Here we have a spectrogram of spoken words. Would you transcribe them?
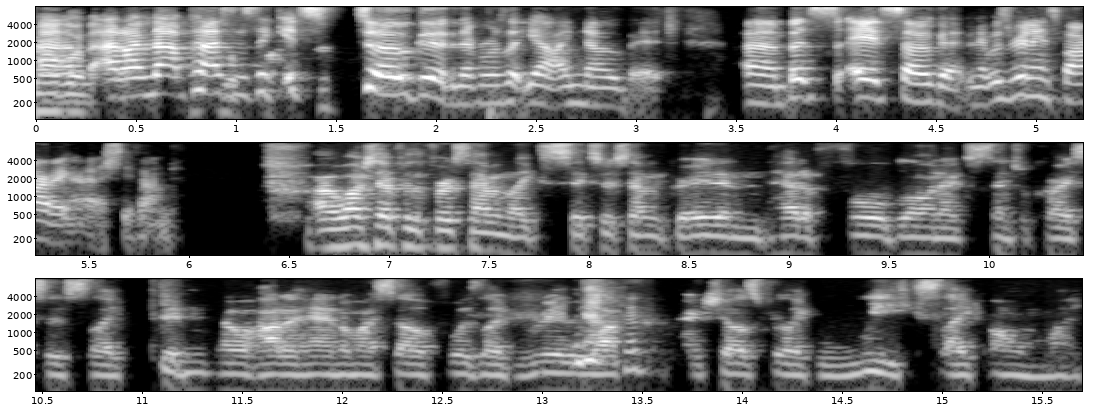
have um, like, and I'm that person that's like, it's so good, and everyone's like, yeah, I know, bitch. Um, but it's, it's so good, and it was really inspiring. I actually found. I watched that for the first time in like sixth or seventh grade and had a full blown existential crisis. Like didn't know how to handle myself. Was like really walking on eggshells for like weeks. Like oh my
